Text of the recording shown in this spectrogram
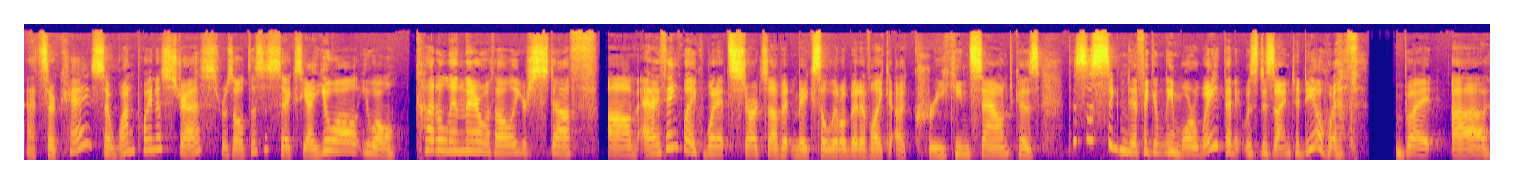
that's okay. So one point of stress, result is a six. Yeah, you all you all cuddle in there with all your stuff. Um, and I think like when it starts up, it makes a little bit of like a creaking sound because this is significantly more weight than it was designed to deal with. But uh,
